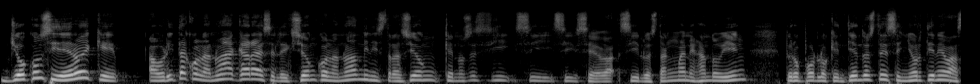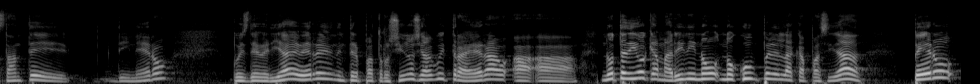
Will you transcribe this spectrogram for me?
yo considero de que ahorita con la nueva cara de selección, con la nueva administración, que no sé si, si, si, se va- si lo están manejando bien, pero por lo que entiendo este señor tiene bastante dinero, pues debería de ver en- entre patrocinios y algo y traer a... a- a- no te digo que a Marini no, no cumple la capacidad, pero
